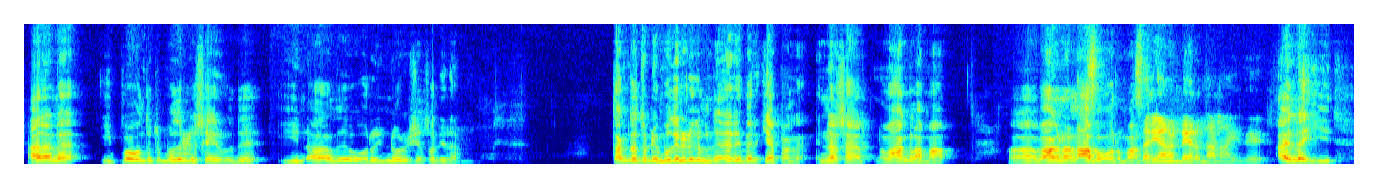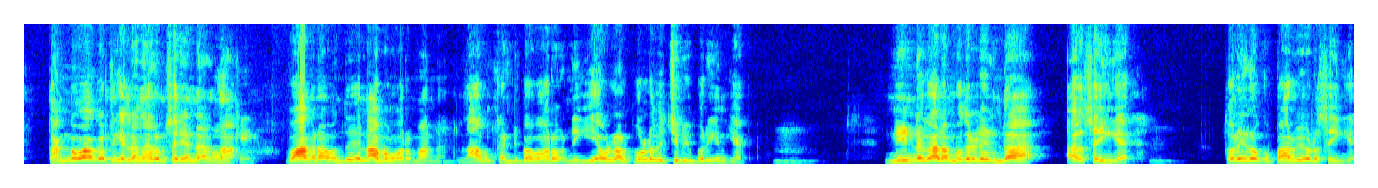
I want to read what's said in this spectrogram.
அதனால் இப்போ வந்துட்டு முதலீடு செய்வது இன்- அதாவது ஒரு இன்னொரு விஷயம் சொல்லிடுறேன். தங்கத்துடைய முதலீடுகள் நிறைய பேர் கேட்பாங்க என்ன சார் நான் வாங்கலாமா? வாங்கினா லாபம் வருமா சரியான நேரம் தானா இது? இல்லை தங்கம் வாங்குறதுக்கு எல்லா நேரமும் சரியான நேரம் தான். வாங்கினா வந்து லாபம் வருமான்னு லாபம் கண்டிப்பாக வரும். நீங்கள் எவ்வளோ நாள் பொருளை வச்சிருக்க போகிறீங்கன்னு கேட்பேன் நீண்ட கால முதலீடு இருந்தால் அதை செய்யுங்க. தொலைநோக்கு பார்வையோடு செய்யுங்க.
